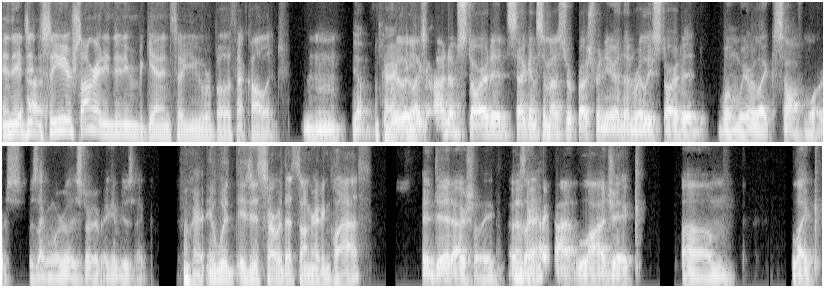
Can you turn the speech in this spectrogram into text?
And it Yeah. did. So your songwriting didn't even begin until you were both at college. Mm-hmm. Yep. Okay. Really, like kind of started second semester freshman year, and then really started when we were like sophomores. It was like when we really started making music. Okay. It would. It did start with that songwriting class. It did actually. It was Okay. like I got Logic, um, like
